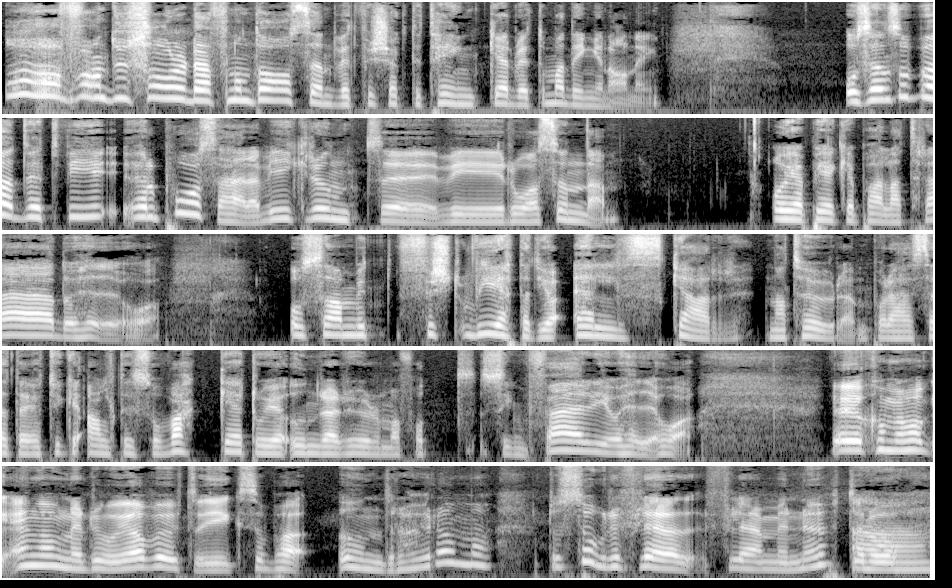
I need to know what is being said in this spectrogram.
Åh fan du sa det där för någon dag sedan, du vet försökte tänka, du vet de hade ingen aning. Och sen så bara, du vet vi höll på så här. vi gick runt eh, vid Råsunda. Och jag pekar på alla träd och hej och. Och Sami vet att jag älskar naturen på det här sättet. Jag tycker allt är så vackert och jag undrar hur de har fått sin färg och hej och hå. Ja, jag kommer ihåg en gång när du och jag var ute och gick så bara undrar hur de har, då stod du flera, flera minuter och Ja,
